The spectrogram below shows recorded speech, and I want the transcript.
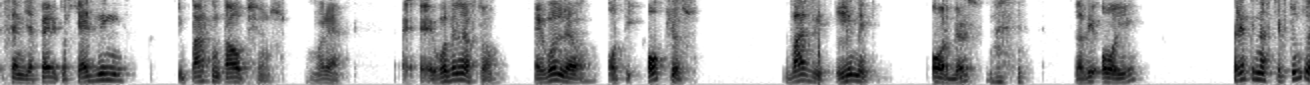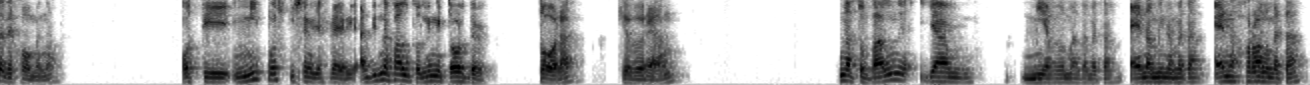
σε ενδιαφέρει το hedging, υπάρχουν τα options. Ωραία. Ε, εγώ δεν λέω αυτό. Εγώ λέω ότι όποιος βάζει limit orders, δηλαδή όλοι, πρέπει να σκεφτούν το ενδεχόμενο ότι μήπως τους ενδιαφέρει, αντί να βάλουν το limit order τώρα και δωρεάν, να το βάλουν για μία εβδομάδα μετά, ένα μήνα μετά, ένα χρόνο μετά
